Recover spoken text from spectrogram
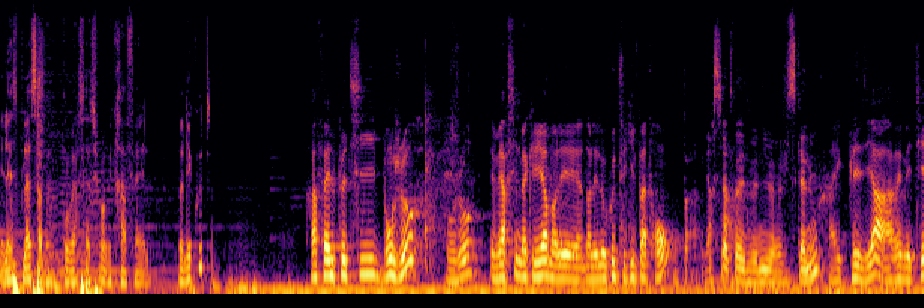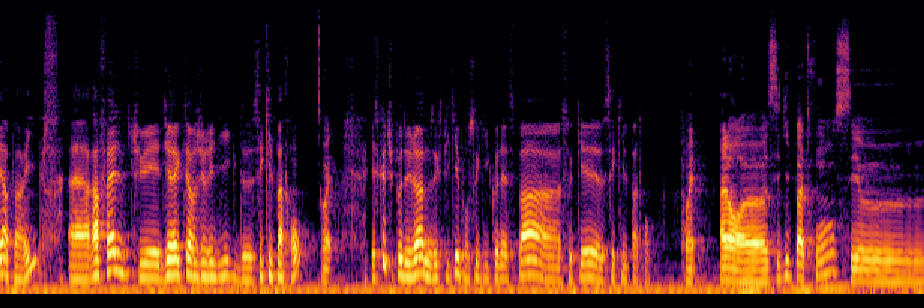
et laisse place à ma conversation avec Raphaël. Bonne écoute Raphaël Petit, bonjour. Bonjour. Et merci de m'accueillir dans les, dans les locaux de C'est qui le patron? Bah, Merci à toi d'être venu euh, jusqu'à nous. Avec plaisir, à Rémétier, à Paris. Euh, Raphaël, tu es directeur juridique de C'est qui le patron? Oui. Est-ce que tu peux déjà nous expliquer pour ceux qui ne connaissent pas euh, ce qu'est C'est qui le patron? Oui. Alors, C'est qui le patron C'est une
